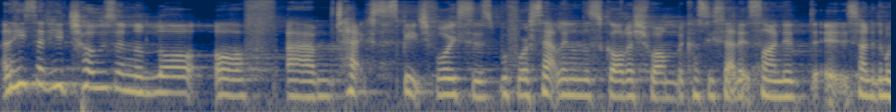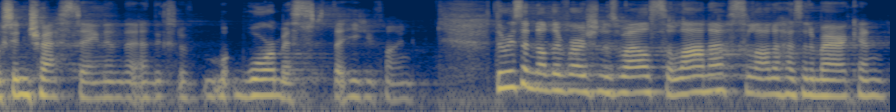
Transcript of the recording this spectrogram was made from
And he said he'd chosen a lot of um, text-to-speech voices before settling on the Scottish one because he said it sounded, it sounded the most interesting and the, and the sort of warmest that he could find. There is another version as well, Solana. Solana has an American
